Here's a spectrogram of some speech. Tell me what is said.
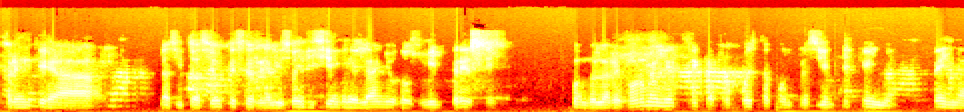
frente a la situación que se realizó en diciembre del año 2013 cuando la reforma eléctrica propuesta por el presidente Peña, Peña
